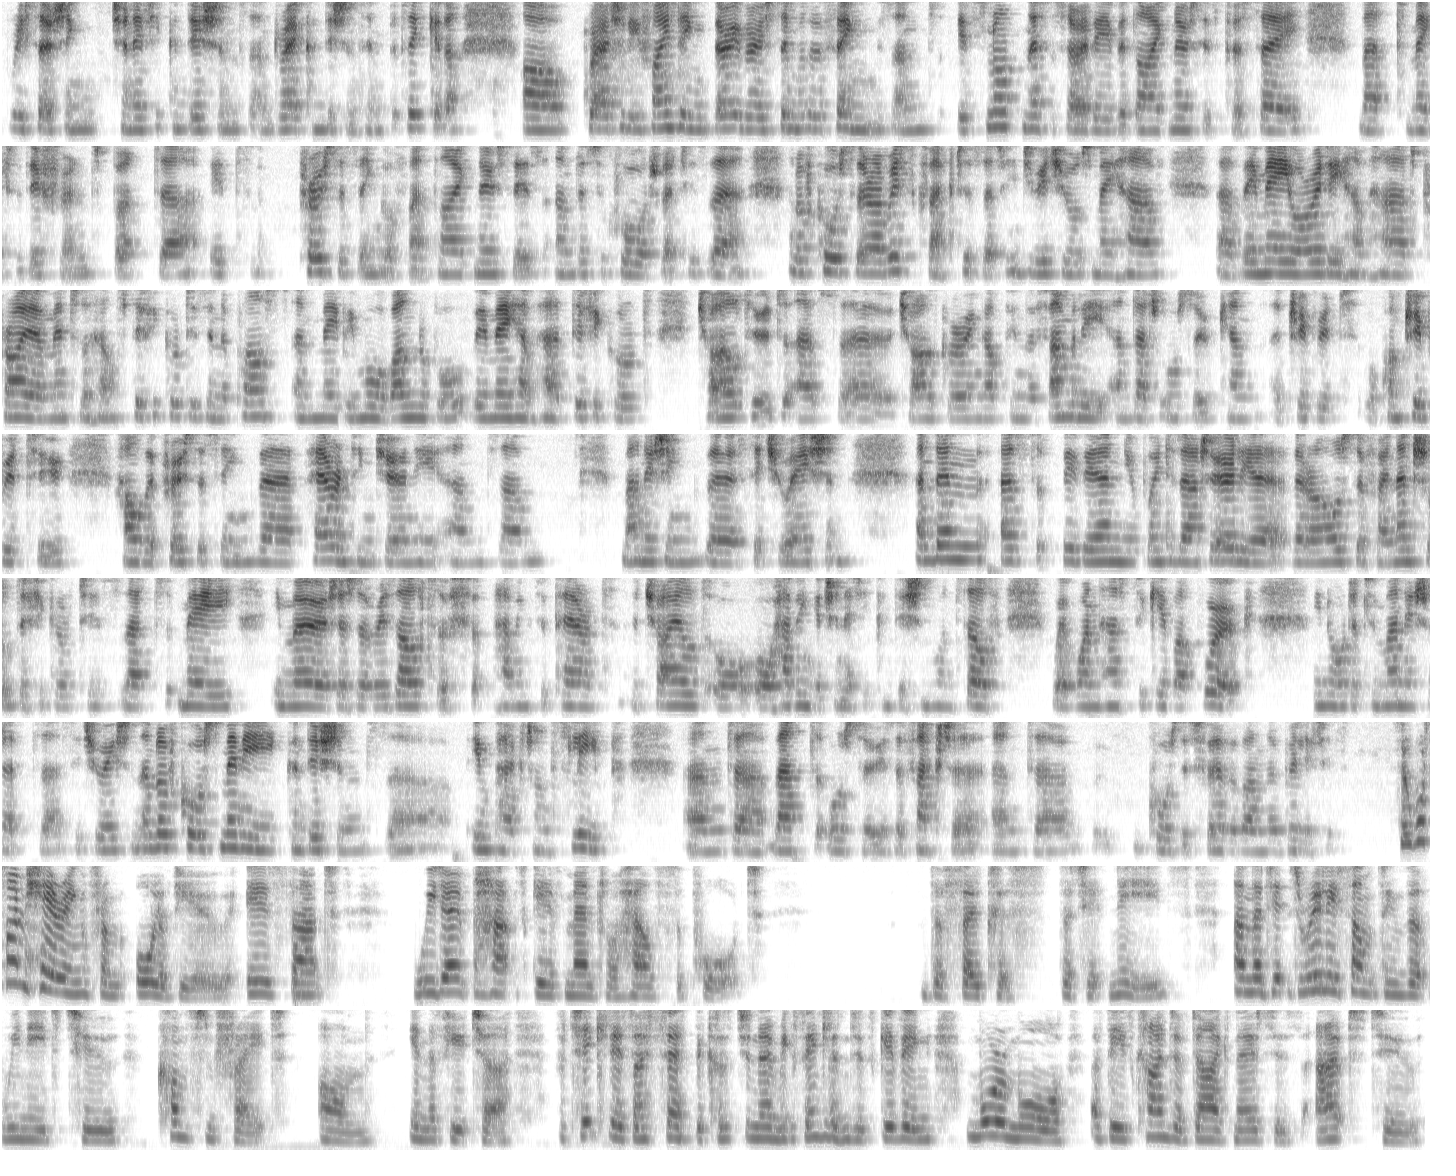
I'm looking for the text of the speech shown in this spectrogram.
researching genetic conditions and rare conditions in particular are gradually finding very, very similar things. And it's not necessarily the diagnosis per se that makes a difference, but uh, it's processing of that diagnosis and the support that is there. And of course, there are risk factors that individuals may have. Uh, they may already have had prior mental health difficulties in the past and may be more vulnerable. They may have had difficult childhood as a child growing up in the family, and that also can attribute or contribute to how they're processing their parenting journey and um, managing the situation. And then, as Vivienne, you pointed out earlier, there are also financial difficulties that may emerge as a result of having to parent a child or, or having a genetic condition oneself, where one has to give up work in order to manage that uh, situation. And of course, many conditions uh, impact on sleep and uh, that also is a factor and uh, causes further vulnerabilities. So, what I'm hearing from all of you is that we don't perhaps give mental health support the focus that it needs, and that it's really something that we need to concentrate on in the future, particularly as I said, because Genomics England is giving more and more of these kind of diagnoses out to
